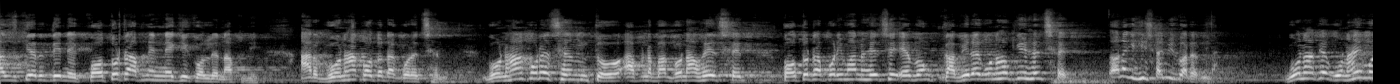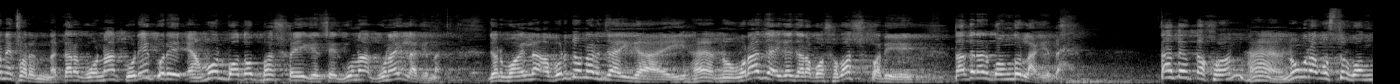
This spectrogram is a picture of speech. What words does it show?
আজকের দিনে কতটা আপনি নেকি করলেন আপনি? আর গোনা কতটা করেছেন? গোনা করেছেন তো আপনার বা গোনা হয়েছে, কতটা পরিমাণ হয়েছে এবং কাবিরা গুনাহ কি হয়েছে? অনেকে হিসাবই করেন না। গোনাকে গোনাই মনে করেন না, কারণ গোনা করে করে এমন বদভ্যাস হয়ে গেছে, গোনা গোনাই লাগে না। যেন ময়লা আবর্জনার জায়গায় হ্যাঁ নোংরা জায়গায় যারা বসবাস করে, তাদের আর গন্ধ লাগে না। তাদের তখন হ্যাঁ নোংরা বস্তুর গন্ধ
